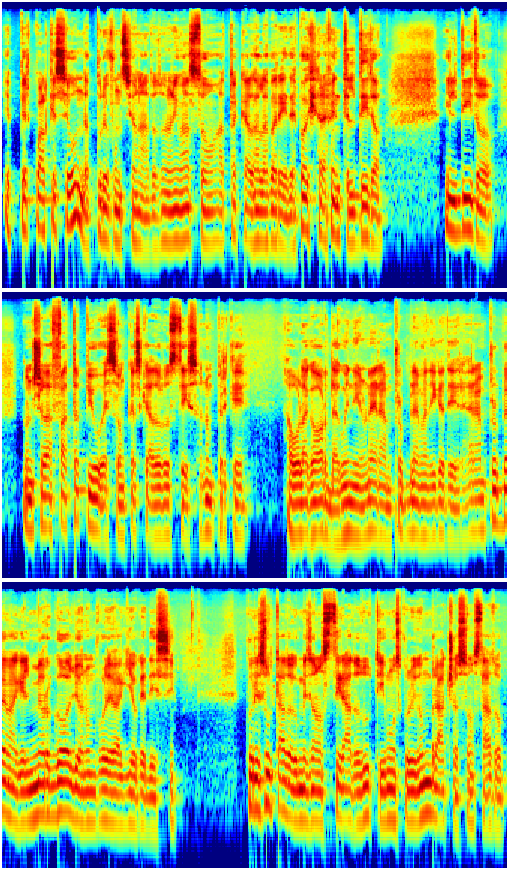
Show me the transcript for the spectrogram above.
e per qualche secondo ha pure funzionato, sono rimasto attaccato alla parete, poi chiaramente il dito, il dito non ce l'ha fatta più e sono cascato lo stesso, non perché avevo la corda, quindi non era un problema di cadere, era un problema che il mio orgoglio non voleva che io cadessi. Con il risultato che mi sono stirato tutti i muscoli di un braccio e sono stato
